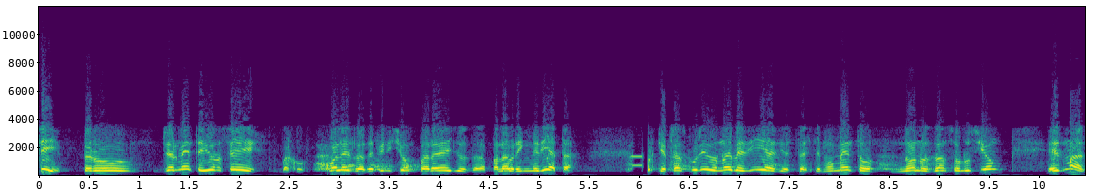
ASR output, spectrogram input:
Sí, pero realmente yo no sé bajo cuál es la definición para ellos de la palabra inmediata, porque transcurrido nueve días y hasta este momento no nos dan solución. Es más,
